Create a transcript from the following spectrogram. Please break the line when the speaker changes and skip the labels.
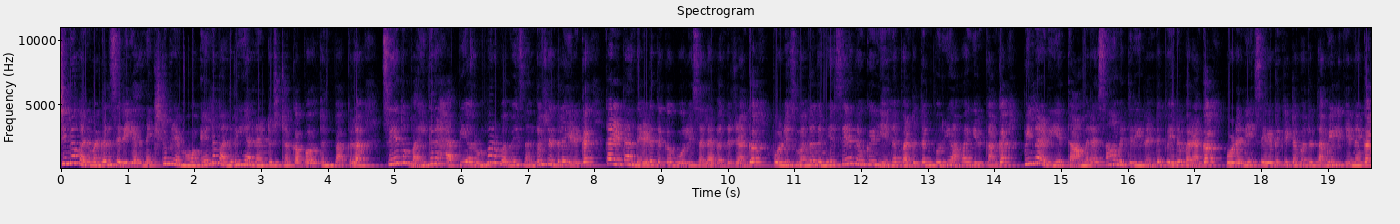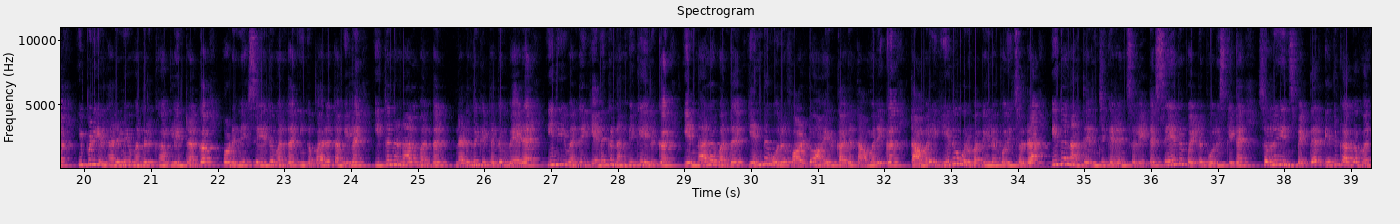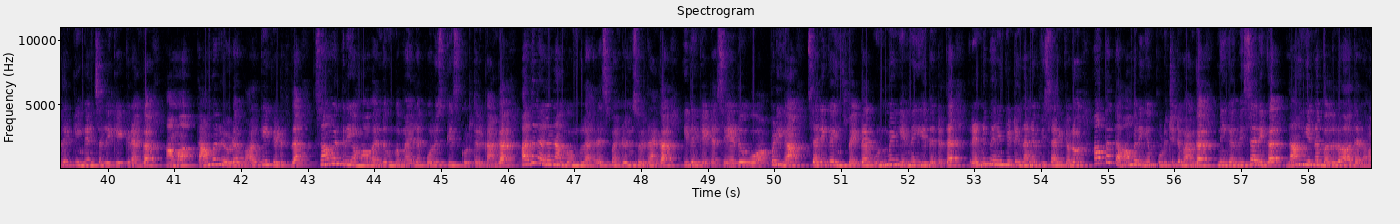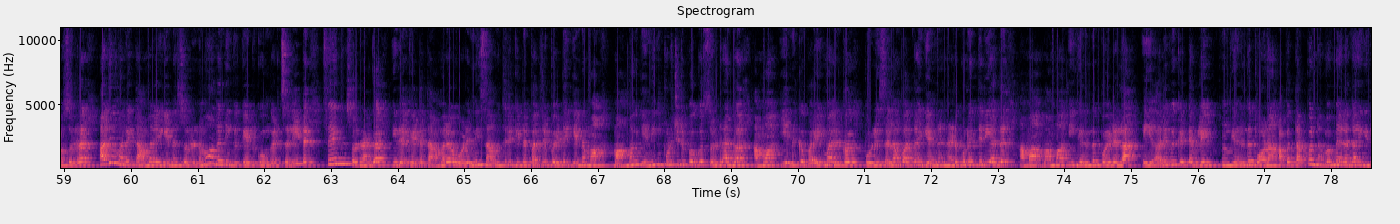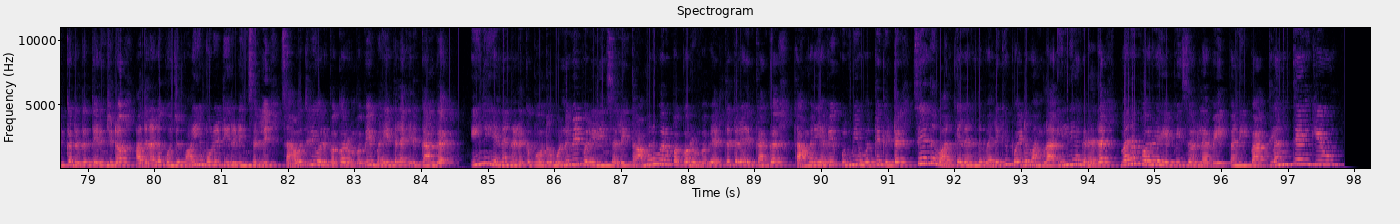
சின்ன மருமகள் serial next பிரேமோ என்ன மாதிரியான ட்விஸ்ட் ஆக்க போகுதுன்னு பார்க்கலாம். சேது பயங்கர ஹாப்பியாக ரொம்ப ரொம்பவே சந்தோஷத்தில் இருக்க. கரெக்டாக அந்த இடத்துக்கு போலீஸ் எல்லாம் வந்துடுறாங்க போலீஸ் வந்ததுமே சேதுக்கு என்ன பண்ணுறதுன்னு புரியாமல் இருக்காங்க. பின்னாடியே தாமரை சாவித்திரி ரெண்டு பேரும் வராங்க. உடனே சேது கிட்ட வந்து தமிழ் என்னங்க? இப்படி எல்லாருமே வந்திருக்காங்களேன்றாங்க. உடனே சேது வந்து இங்கே பாரு தமிழ இத்தனை நாள் வந்து நடந்துக்கிட்டது வேற. இனி வந்து எனக்கு நம்பிக்கை இருக்கு. என்னால் வந்து எந்த ஒரு ஃபால்ட்டும் ஆயிருக்காது தாமரைக்கு. தாமரை ஏதோ ஒரு வகையில் போய் சொல்கிறா இதை நான் தெரிஞ்சுக்கிறேன்னு சொல்லிட்டு சேது போயிட்டு போலீஸ் கிட்ட சொல்லு இன்ஸ்பெக்டர் எதுக்காக வந்திருக்கீங்கன்னு சொல்லி கேட்குறாங்க ஆமாம் தாமரையோட வாழ்க்கை கெடுத்ததா. சாவித்ரி அம்மா வந்து உங்கள் மேலே போலீஸ் கேஸ் கொடுத்துருக்காங்க. அதனால நாங்கள் உங்களை அரெஸ்ட் பண்ணுறோன்னு சொல்கிறாங்க இதை கேட்ட சேது ஓ அப்படியா? சரிங்க இன்ஸ்பெக்டர் உண்மை என்ன ஏதுன்றத ரெண்டு பேரும் கிட்டே தானே விசாரிக்கணும். அப்போ எல்லாரையும் பிடிச்சிட்டு வாங்க. நீங்கள் விசாரிங்க. நான் என்ன பதிலோ அதை நான் சொல்கிறேன் அதே மாதிரி தாமரை என்ன சொல்லணுமோ அதை நீங்கள் கேட்டுக்கோங்கன்னு சொல்லிட்டு சேர்ந்து சொல்கிறாங்க இதை கேட்ட தாமரை உடனே சாவித்திரி கிட்ட பதறி போயிட்டு என்னம்மா மாமா என்னையும் பிடிச்சிட்டு போக சொல்கிறாங்க அம்மா எனக்கு பயமாக இருக்கு. போலீஸ் எல்லாம் பார்த்தா என்ன நடக்கும்னே தெரியாது. அம்மா வாமா இங்கேருந்து போயிடலாம். ஏய் அறிவு கெட்டவில்லை இங்கேருந்து போனால் அப்போ தப்பு நம்ம மேலே தான் இருக்கிறது தெரிஞ்சிடும். அதனால கொஞ்சம் வாயை மூடிட்டு இருடின்னு சொல்லி சாவித்திரி ஒரு பக்கம் ரொம்பவே பயத்தில் இருக்காங்க. இனி என்ன நடக்க போதோ ஒண்ணுமே புரியலன்னு சொல்லி தாமரை ஒரு பக்கம் ரொம்ப வருத்தத்துல இருக்காங்க. தாமரையாவே உண்மையை ஒத்துக்கிட்டு சேர்ந்த வாழ்க்கையில இருந்து விலைக்கு போயிடுவாங்களா இல்லையாங்கிறத வரப்போற எபிசோட்ல வெயிட் பண்ணி பார்க்கலாம். தேங்க்யூ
